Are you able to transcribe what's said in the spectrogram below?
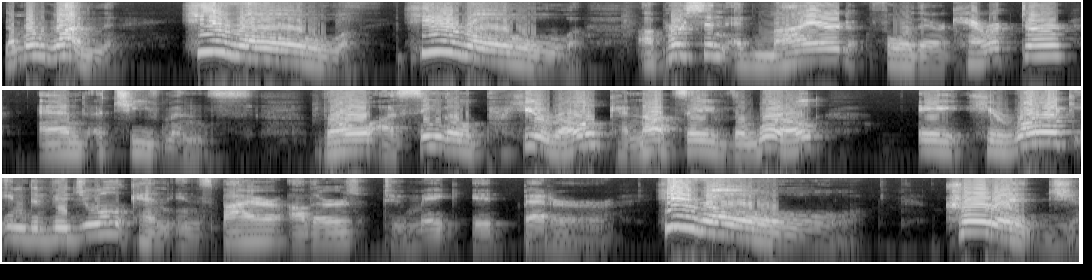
Number one, hero. Hero. A person admired for their character and achievements. Though a single hero cannot save the world, a heroic individual can inspire others to make it better. Hero! Courage.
